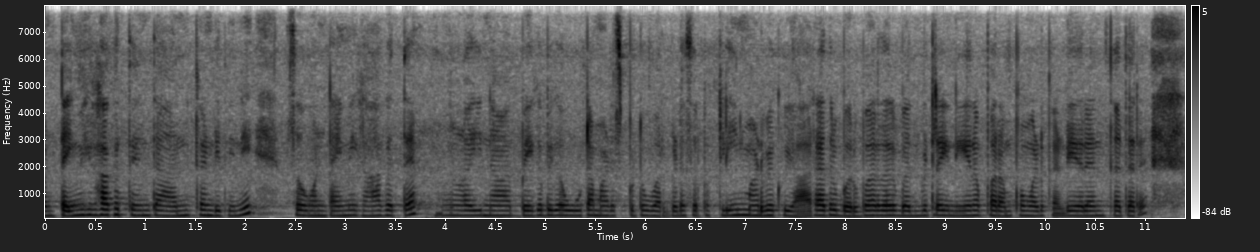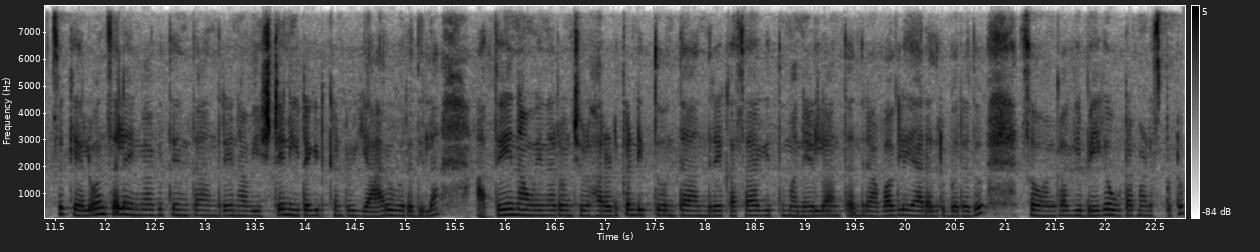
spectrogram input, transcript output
ಒಂದು ಟೈಮಿಗೆ ಆಗುತ್ತೆ ಅಂತ ಅಂದ್ಕೊಂಡಿದ್ದೀನಿ ಸೊ ಒಂದು ಟೈಮಿಗೆ ಆಗುತ್ತೆ. ಇನ್ನು ಬೇಗ ಬೇಗ ಊಟ ಮಾಡಿಸ್ಬಿಟ್ಟು ಹೊರ್ಗಡೆ ಸ್ವಲ್ಪ ಕ್ಲೀನ್ ಮಾಡಬೇಕು. ಯಾರಾದರೂ ಬರಬಾರ್ದಾದ್ರು ಬಂದುಬಿಟ್ರೆ ಇನ್ನೇನಪ್ಪ ರಂಪ ಮಾಡ್ಕೊಂಡಿದ್ದಾರೆ ಅನ್ಕೋತಾರೆ ಸೊ ಕೆಲವೊಂದು ಸಲ ಹೆಂಗಾಗುತ್ತೆ ಅಂತ ಅಂದರೆ ನಾವು ಎಷ್ಟೇ ನೀಟಾಗಿ ಇಟ್ಕೊಂಡ್ರು ಯಾರೂ ಬರೋದಿಲ್ಲ. ಅದೇ ನಾವು ಏನಾರು ಒಂಚೂರು ಹರಡ್ಕೊಂಡಿತ್ತು ಅಂತ ಅಂದರೆ ಕಸ ಆಗಿತ್ತು ಮನೆಯೆಲ್ಲ ಅಂತಂದರೆ ಆವಾಗಲೇ ಯಾರಾದರೂ ಬರೋದು. ಸೊ ಹಂಗಾಗಿ ಬೇಗ ಊಟ ಮಾಡಿಸ್ಬಿಟ್ಟು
